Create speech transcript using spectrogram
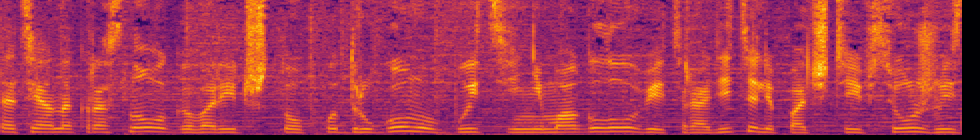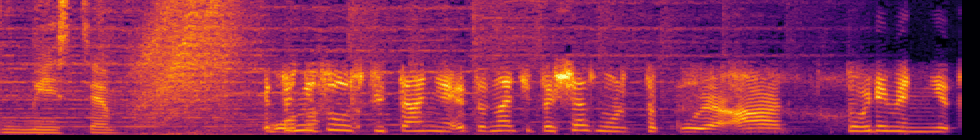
Татьяна Краснова говорит, что по по-другому быть и не могло, ведь родители почти всю жизнь вместе. Это Он... метод воспитания. Это, знаете, это сейчас может такое, а в то время нет.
